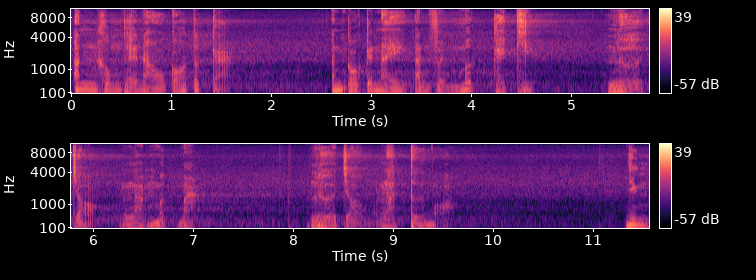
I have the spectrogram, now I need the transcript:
Anh không thể nào có tất cả. Anh có cái này, anh phải mất cái kia. Lựa chọn là mất mát. Lựa chọn là từ bỏ. Nhưng,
